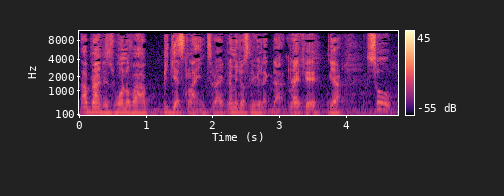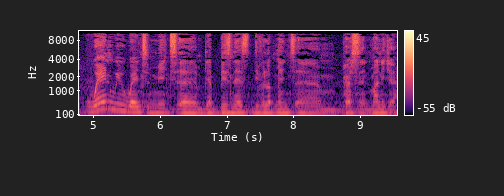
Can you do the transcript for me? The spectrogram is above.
That brand is one of our biggest clients, right? Let me just leave it like that. Right? Okay. Yeah. So when we went to meet um, their business development um, person, manager,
